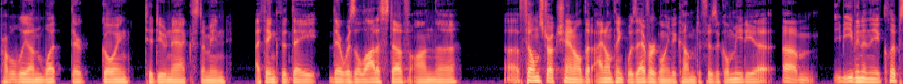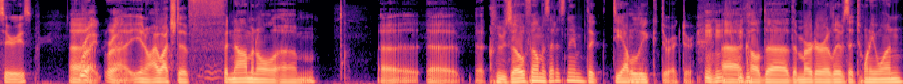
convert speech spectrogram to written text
probably on what they're going to do next. I mean, I think that they there was a lot of stuff on the uh, Filmstruck channel that I don't think was ever going to come to physical media, um, even in the Eclipse series. Uh, Right, right. uh, you know, I watched a phenomenal um, uh, uh, Clouzot film. Is that his name? The Diabolique director, uh, called uh, "The Murderer Lives at 21."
